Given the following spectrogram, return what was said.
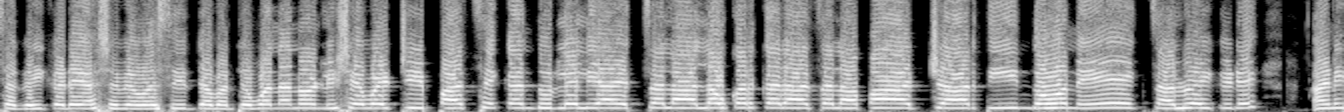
सगळीकडे असे व्यवस्थित डबा ते वन अँड ओनली शेवटची पाच सेकंद उरलेली आहेत. चला लवकर करा. चला पाच चार तीन दोन एक. चालू आहे इकडे. आणि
